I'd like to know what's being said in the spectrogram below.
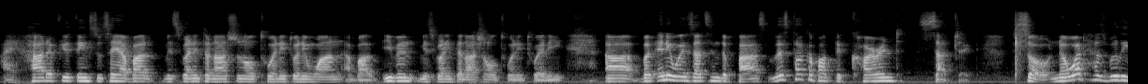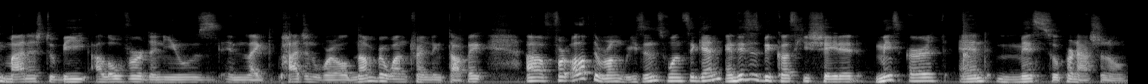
I had a few things to say about Miss Grand International 2021, about even Miss Grand International 2020. Uh, but anyways, that's in the past. Let's talk about the current subject. So Nawat has really managed to be all over the news in like the pageant world, number one trending topic, uh, for all of the wrong reasons once again. And this is because he shaded Miss Earth and Miss Supranational.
